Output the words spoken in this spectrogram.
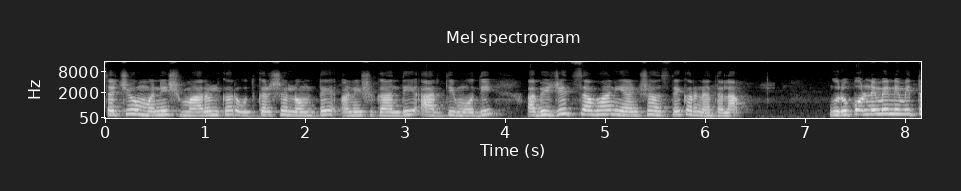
सचिव मनीष मारुलकर उत्कर्ष लोमटे अनिश गांधी आरती मोदी अभिजित चव्हाण यांच्या हस्ते करण्यात आला. गुरुपौर्णिमेनिमित्त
